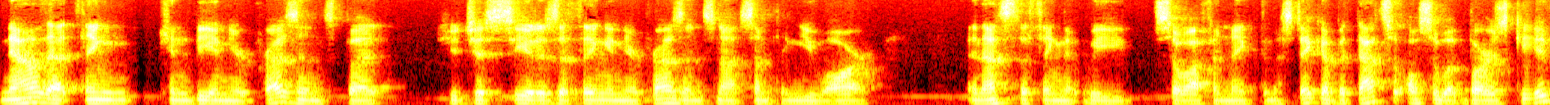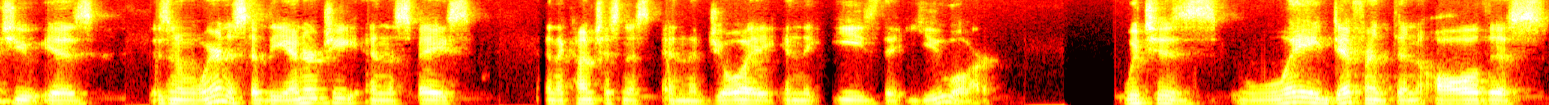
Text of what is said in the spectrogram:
now that thing can be in your presence, but you just see it as a thing in your presence, not something you are. And that's the thing that we so often make the mistake of. But that's also what bars gives you is is an awareness of the energy and the space and the consciousness and the joy and the ease that you are, which is way different than all this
